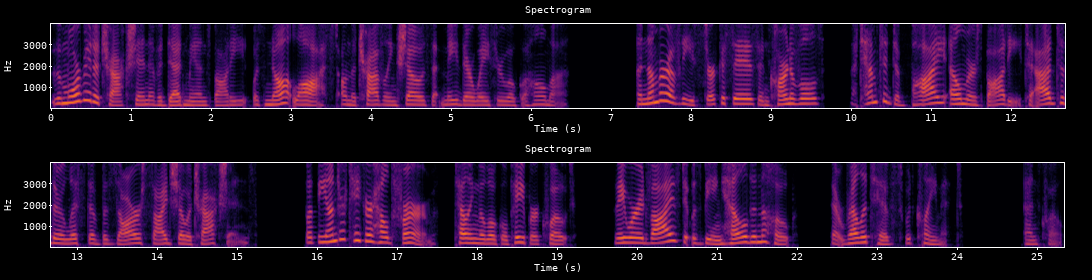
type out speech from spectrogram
The morbid attraction of a dead man's body was not lost on the traveling shows that made their way through Oklahoma. A number of these circuses and carnivals attempted to buy Elmer's body to add to their list of bizarre sideshow attractions. But the Undertaker held firm, telling the local paper, quote, they were advised it was being held in the hope that relatives would claim it. End quote.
